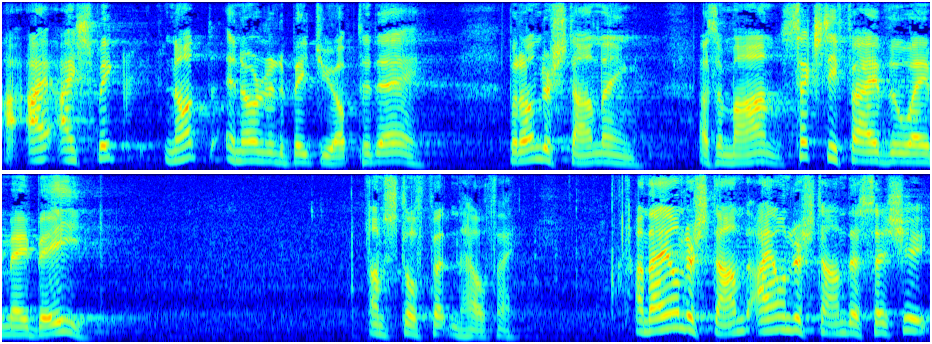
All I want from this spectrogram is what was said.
I, I speak not in order to beat you up today, but understanding as a man, 65 though I may be, I'm still fit and healthy. And I understand, I understand this issue.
